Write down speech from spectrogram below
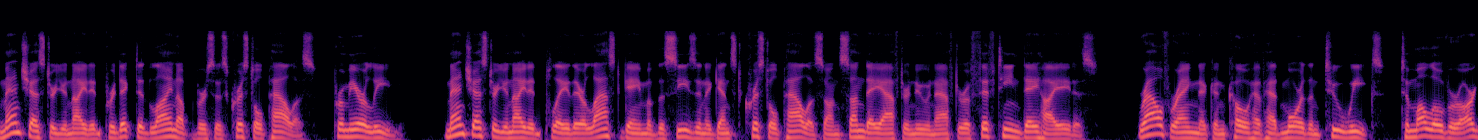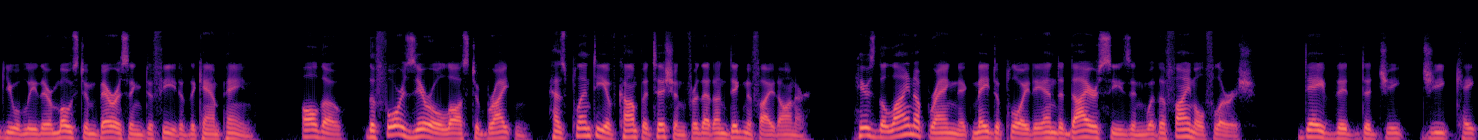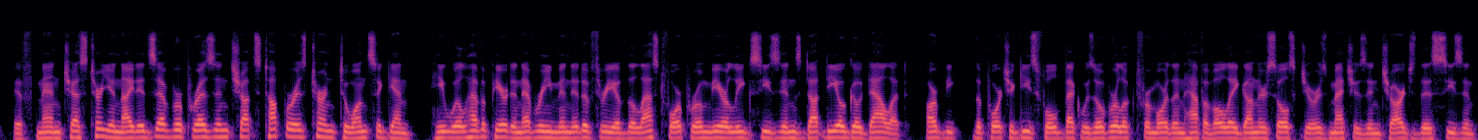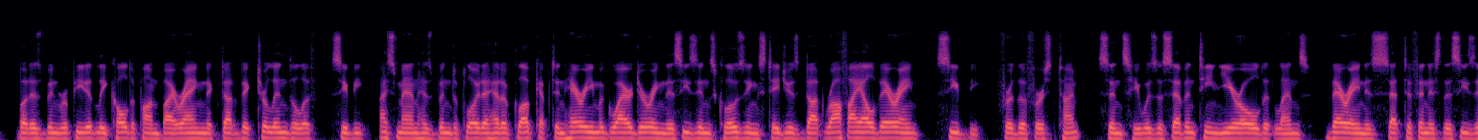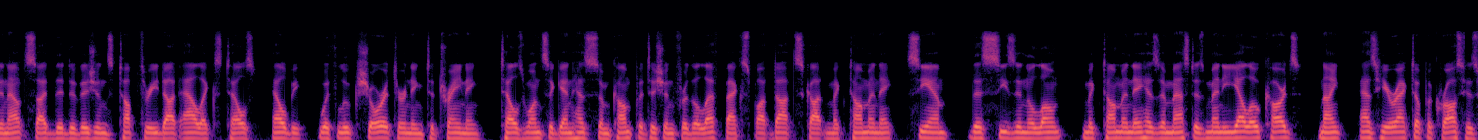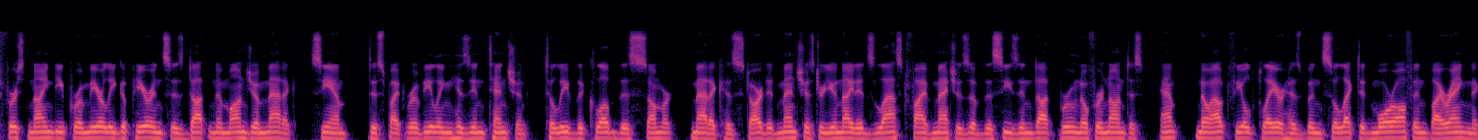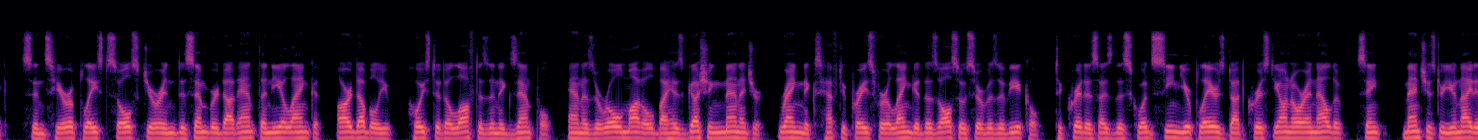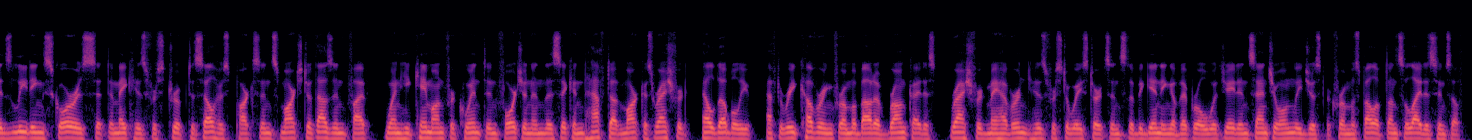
Manchester United predicted lineup versus Crystal Palace, Premier League. Manchester United play their last game of the season against Crystal Palace on Sunday afternoon after a 15-day hiatus. Ralf Rangnick and co have had more than two weeks to mull over arguably their most embarrassing defeat of the campaign. Although, the 4-0 loss to Brighton has plenty of competition for that undignified honor. Here's the lineup Rangnick may deploy to end a dire season with a final flourish. David de Gea. G. K. If Manchester United's ever-present shot stopper is turned to once again, he will have appeared in every minute of three of the last four Premier League seasons. Diogo Dalot, RB, the Portuguese fullback was overlooked for more than half of Ole Gunnar Solskjaer's matches in charge this season, but has been repeatedly called upon by Rangnick. Victor Lindelof, CB, Iceman has been deployed ahead of club captain Harry Maguire during the season's closing stages. Rafael Varane, CB, for the first time since he was a 17-year-old at Lens, Varane is set to finish the season outside the division's top three. Alex Telles LB, with Luke Shaw returning to training, Telles once again has some competition for the left-back spot. Scott McTominay, CM, this season alone, McTominay has amassed as many yellow cards, 9, as he racked up across his first 90 Premier League appearances. Nemanja Matic, CM, despite revealing his intention to leave the club this summer, Matic has started Manchester United's last five matches of the season. Bruno Fernandes, amp, no outfield player has been selected more often by Rangnick since he replaced Solskjaer in December. Anthony Elanga, RW, hoisted aloft as an example and as a role model by his gushing manager, Rangnick's hefty praise for Elanga does also serve as a vehicle to criticize the squad's senior players. Cristiano Ronaldo, St. Manchester United's leading scorer is set to make his first trip to Selhurst Park since March 2005 when he came on for Quinton Fortune in the second half. Marcus Rashford, LW, after recovering from a bout of bronchitis, Rashford may have earned his first away start since the beginning of April with Jadon Sancho only just from a spell of tonsillitis himself.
